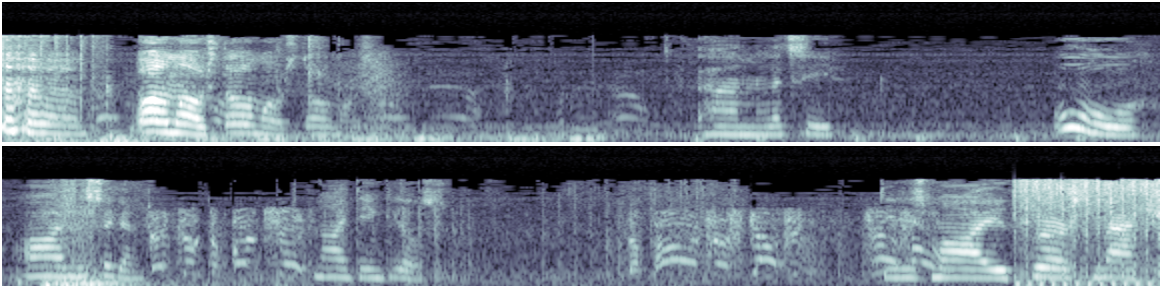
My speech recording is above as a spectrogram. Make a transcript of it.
almost, almost, almost. Um, let's see. Ooh, I'm second. The boat 19 kills. The pirates are scouting! This is my first match.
